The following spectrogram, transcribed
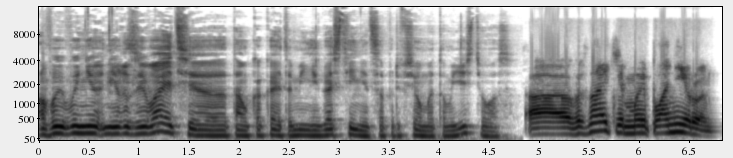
А вы, вы не, не развиваете э, там какая-то мини-гостиница при всем этом есть у вас? А, вы знаете, мы планируем.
